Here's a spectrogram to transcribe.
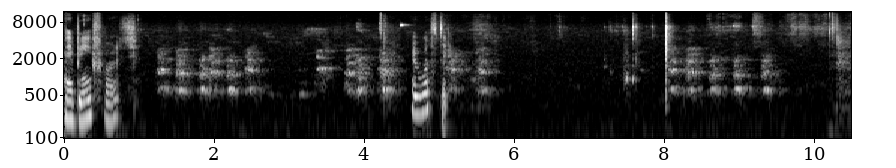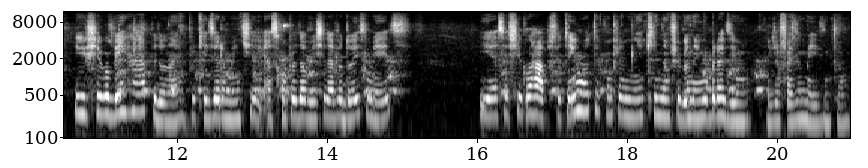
É bem forte. Eu gostei. E chegou bem rápido, né? Porque geralmente as compras da Wish levam dois meses. E essa chegou rápido. Só tem outra compra minha que não chegou nem no Brasil. E já faz um mês, então.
